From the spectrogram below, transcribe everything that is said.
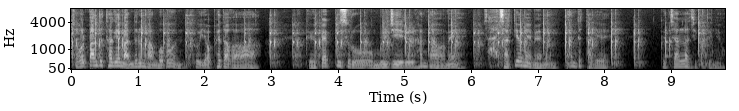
저걸 반듯하게 만드는 방법은 그 옆에다가 그 백붓으로 물질을 한 다음에 살살 떼어내면은 반듯하게 그 잘라지거든요.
